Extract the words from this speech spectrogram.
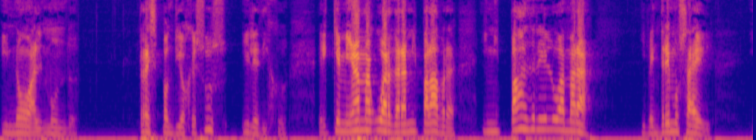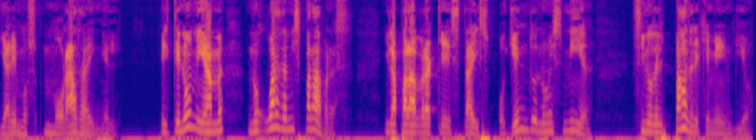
y no al mundo. Respondió Jesús y le dijo, El que me ama guardará mi palabra, y mi Padre lo amará, y vendremos a él, y haremos morada en él. El que no me ama no guarda mis palabras, y la palabra que estáis oyendo no es mía, sino del Padre que me envió.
